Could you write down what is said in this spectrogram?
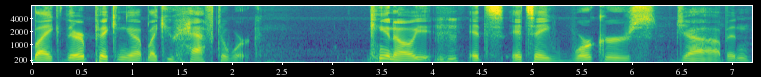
like they're picking up like you have to work. You know, mm-hmm. it's it's a worker's job, and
